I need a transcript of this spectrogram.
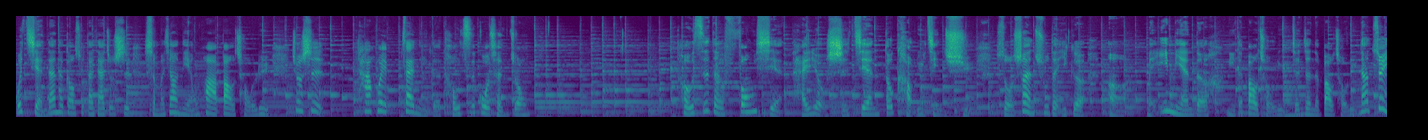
我简单的告诉大家，就是什么叫年化报酬率，就是它会在你的投资过程中，投资的风险还有时间都考虑进去，所算出的一个呃。每一年的你的报酬率，真正的报酬率，那最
